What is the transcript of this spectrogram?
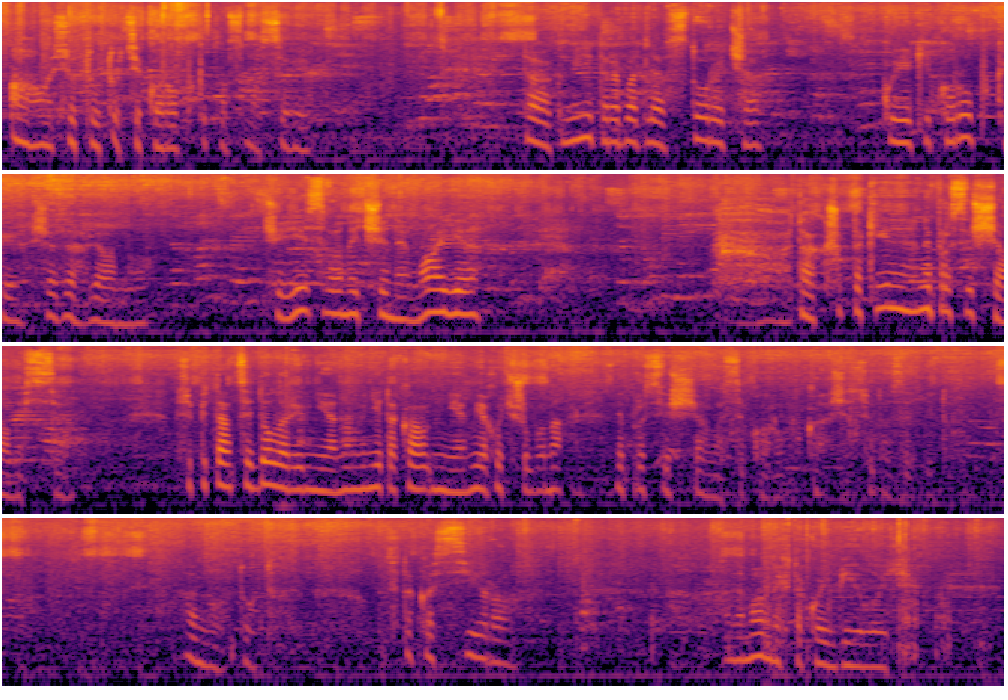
А, ось отут оці коробки пластмасові. Так, мені треба для сторича які коробки. Зараз я гляну. Чи є вони, чи немає. Так, щоб такі не просвіщалися. Все 15 доларів, ні, ну мені така, ні, я хочу, щоб вона не просвіщалася коробка. Зараз сюди заїду. А ну тут. Це така сіра. А нема в них такої білої.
